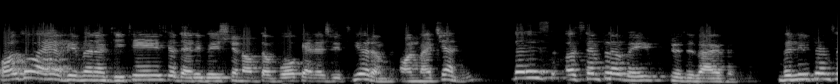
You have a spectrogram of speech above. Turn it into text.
Although I have given a detailed derivation of the work energy theorem on my channel, there is a simpler way to derive it. The Newton's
